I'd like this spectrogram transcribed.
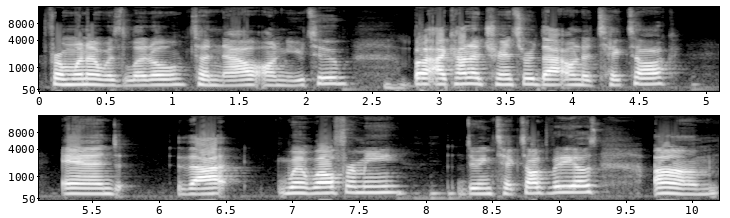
from when I was little to now on YouTube. But I kind of transferred that onto TikTok and that went well for me doing TikTok videos. Um,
